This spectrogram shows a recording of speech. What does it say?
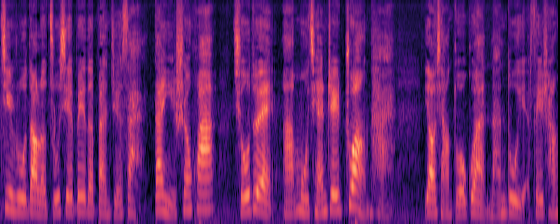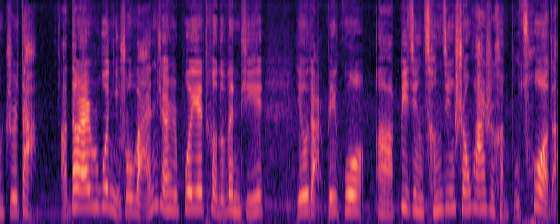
进入到了足协杯的半决赛，但以申花球队啊目前这状态，要想夺冠难度也非常之大啊。当然，如果你说完全是波耶特的问题，也有点背锅啊。毕竟曾经申花是很不错的，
